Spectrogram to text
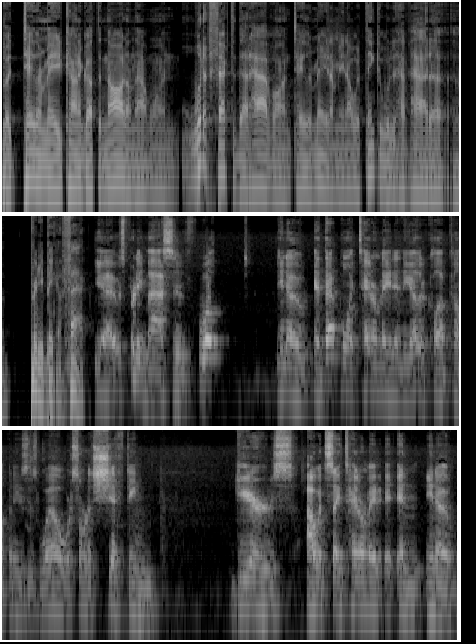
but TaylorMade kind of got the nod on that one. What effect did that have on TaylorMade? I mean, I would think it would have had a, a pretty big effect. Yeah, it was pretty massive. Well, you know, at that point, TaylorMade and the other club companies as well were sort of shifting gears. I would say TaylorMade, in you know,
